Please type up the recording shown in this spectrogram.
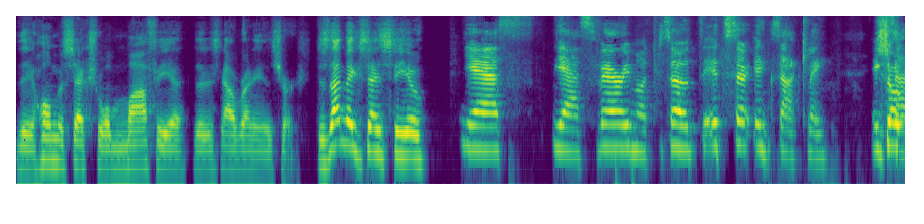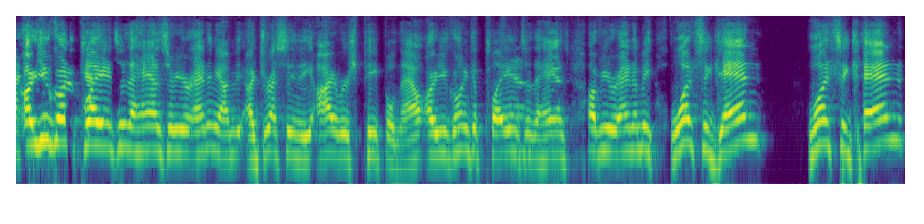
the homosexual mafia that is now running the church. Does that make sense to you? Yes, yes, very much. So it's uh, exactly. Exactly. So, are you going to play yeah. into the hands of your enemy? I'm addressing the Irish people now. Are you going to play yeah. into the hands of your enemy once again? Once again?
